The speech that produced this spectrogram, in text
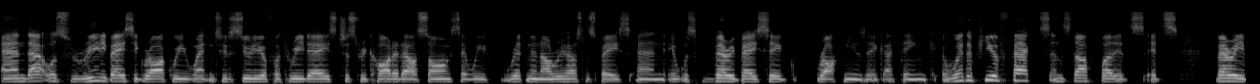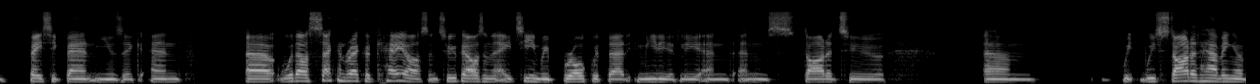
and that was really basic rock. We went into the studio for three days just recorded our songs that we've written in our rehearsal space and it was very basic rock music i think with a few effects and stuff but it's it's very basic band music. And uh, with our second record KAOS in 2018 we broke with that immediately and and started to um we we started having a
